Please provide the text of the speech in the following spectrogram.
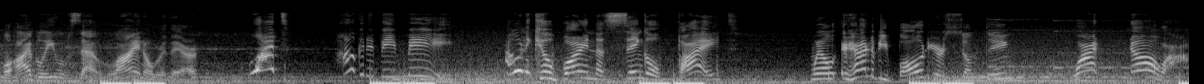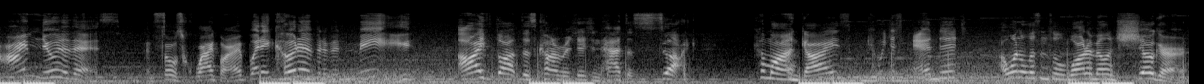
Well, I believe it was that line over there. What? How could it be me? I wouldn't kill Bonnie in a single bite. Well, it had to be Baldy or something. What? No, I'm new to this. And so is Quagmire, but it could have been me. I thought this conversation had to suck. Come on, guys. Can we just end it? I want to listen to Watermelon Sugar.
